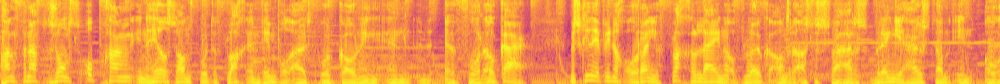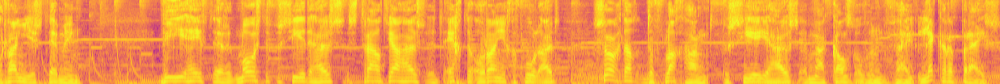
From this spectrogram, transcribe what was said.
Hangt vanaf zonsopgang in heel Zandvoort de vlag en wimpel uit voor koning en uh, voor elkaar. Misschien heb je nog oranje vlaggenlijnen of leuke andere accessoires. Breng je huis dan in oranje stemming. Wie heeft er het mooiste versierde huis? Straalt jouw huis het echte oranje gevoel uit? Zorg dat de vlag hangt. Versier je huis en maak kans op een lekkere prijs.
